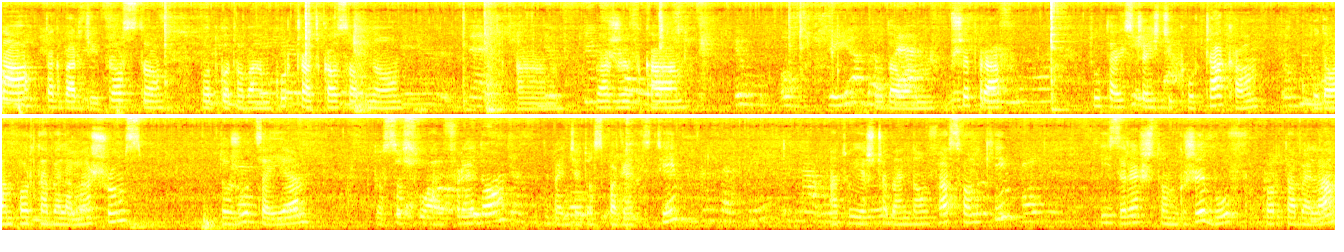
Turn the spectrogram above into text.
na tak bardziej prosto. Podgotowałam kurczaczka osobno, warzywka, dodałam przypraw. Tutaj z części kurczaka dodałam portabella mushrooms. Dorzucę je do sosu alfredo, będzie do spaghetti. A tu jeszcze będą fasolki i z resztą grzybów portabella,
